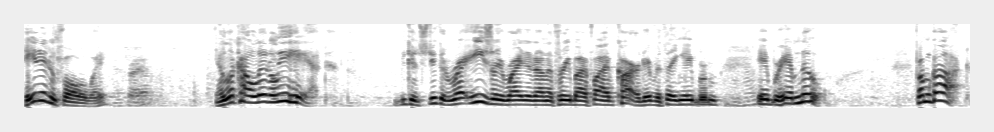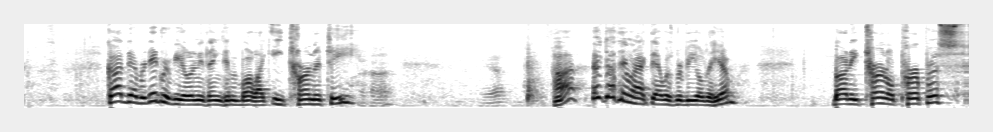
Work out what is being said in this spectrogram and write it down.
He didn't fall away. That's right. And look how little he had. You could, you could write, easily write it on a three by five card, everything Abram, mm-hmm. Abraham knew from God. God never did reveal anything to him about like eternity. Huh? There's nothing like that was revealed to him. About eternal purpose,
